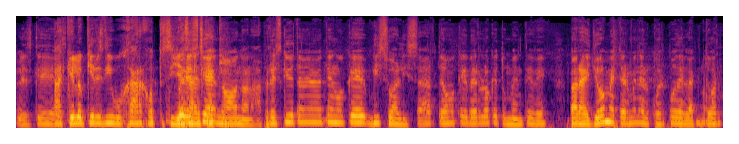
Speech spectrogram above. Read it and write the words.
es que, ¿Para qué lo quieres dibujar, Joto? Si ya sabes que, No, no, no. Pero es que yo también me tengo que visualizar, tengo que ver lo que tu mente ve. Para yo meterme en el cuerpo del actor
